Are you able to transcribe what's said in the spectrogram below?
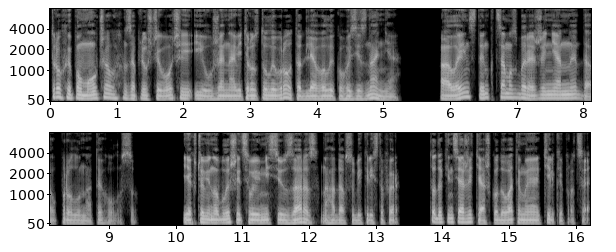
Трохи помовчав, заплющив очі і уже навіть роздулив рота для великого зізнання, але інстинкт самозбереження не дав пролунати голосу. Якщо він облишить свою місію зараз, нагадав собі Крістофер, то до кінця життя шкодуватиме тільки про це.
